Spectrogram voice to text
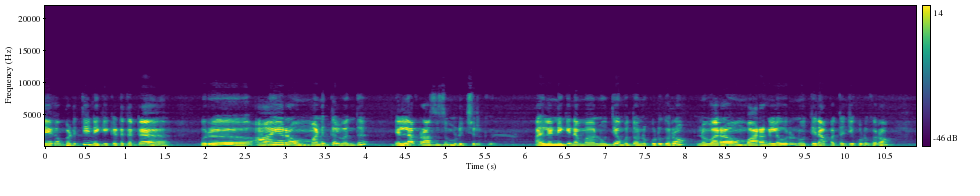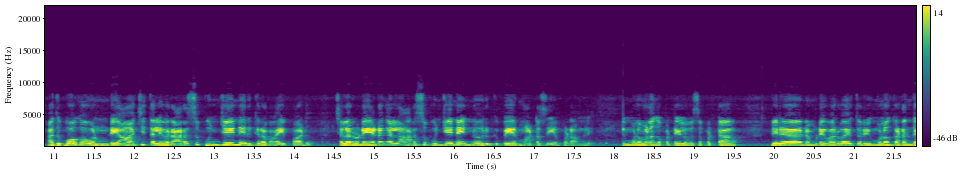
வேகப்படுத்தி இன்றைக்கி கிட்டத்தட்ட ஒரு ஆயிரம் மனுக்கள் வந்து எல்லா ப்ராசஸும் முடிச்சிருக்கு. அதில் இன்றைக்கி நம்ம நூற்றி ஐம்பத்தொன்று கொடுக்குறோம். இன்னும் வர வாரங்களில் ஒரு நூற்றி நாற்பத்தஞ்சு கொடுக்குறோம். அது போக நம்முடைய ஆட்சித்தலைவர் அரசு புஞ்சைன்னு இருக்கிற வகைப்பாடு சிலருடைய இடங்கள்லாம் அரசு புஞ்சைன்னு இன்னும் இருக்குது பெயர் மாற்றம் செய்யப்படாமலே. மூலம் வழங்கப்பட்ட இலவசப்பட்டா? பிற நம்முடைய வருவாய்த்துறை மூலம் கடந்த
